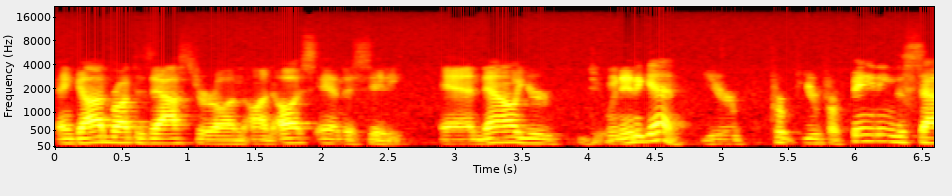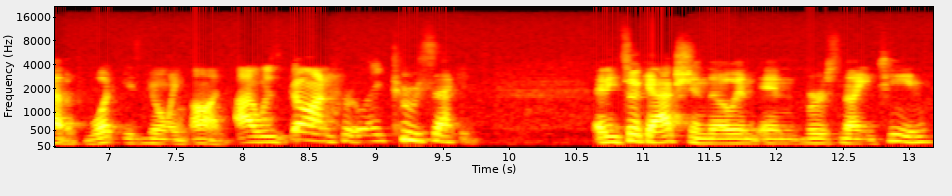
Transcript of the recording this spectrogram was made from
and God brought disaster on, on us and the city. And now you're doing it again. You're, you're profaning the Sabbath. What is going on? I was gone for like two seconds. And he took action, though, in, in verse 19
